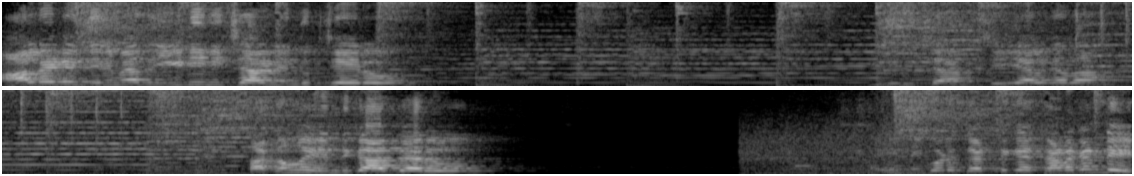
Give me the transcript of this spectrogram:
ఆల్రెడీ దీని మీద ఈడీ విచారణ ఎందుకు చేయరు? ఈడీ విచారణ చేయాలి కదా. సగంలో ఎందుకు ఆపారు? అవన్నీ కూడా గట్టిగా కడగండి.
